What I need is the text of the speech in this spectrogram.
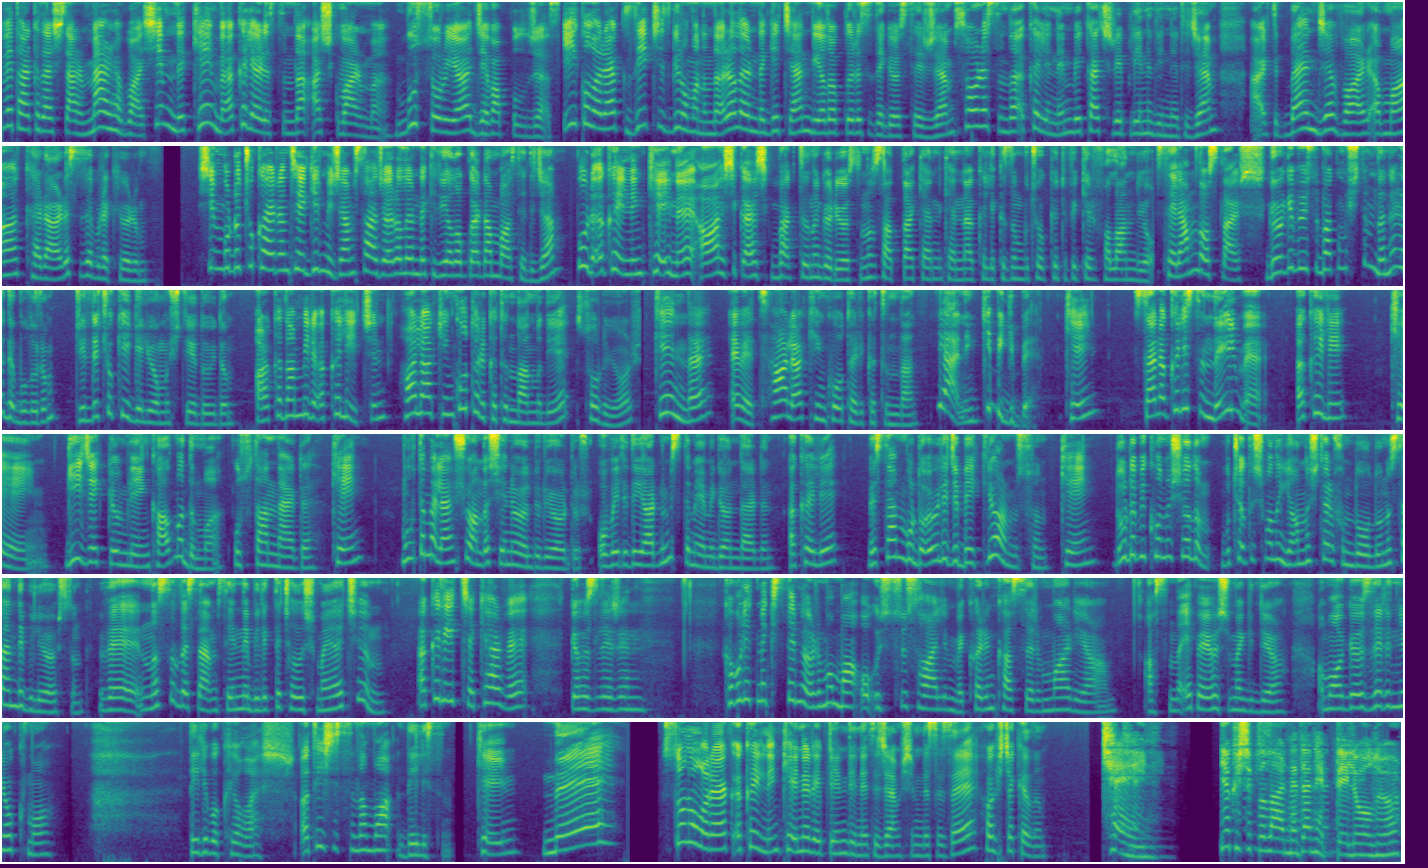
Evet arkadaşlar merhaba. Şimdi Kane ve Akali arasında aşk var mı? Bu soruya cevap bulacağız. İlk olarak Z çizgi romanında aralarında geçen diyalogları size göstereceğim. Sonrasında Akali'nin birkaç repliğini dinleteceğim. Artık bence var ama kararı size bırakıyorum. Şimdi burada çok ayrıntıya girmeyeceğim. Sadece aralarındaki diyaloglardan bahsedeceğim. Burada Akali'nin Kane'e aşık aşık baktığını görüyorsunuz. Hatta kendi kendine Akali kızım bu çok kötü fikir falan diyor. Selam dostlar. Gölge büyüsü bakmıştım da nerede bulurum? Cilde çok iyi geliyormuş diye duydum. Arkadan biri Akali için hala Kinko tarikatından mı diye soruyor. Kane de evet hala Kinko tarikatından. Yani gibi gibi. Kane sen Akali'sin değil mi? Akali Kane. Giyecek gömleğin kalmadı mı? Ustan nerede? Kane. Muhtemelen şu anda Shen'i öldürüyordur. O velide yardım istemeye mi gönderdin? Akali. Ve sen burada öylece bekliyor musun? Kane. Dur da bir konuşalım. Bu çatışmanın yanlış tarafında olduğunu sen de biliyorsun. Ve nasıl desem seninle birlikte çalışmaya açığım. Akali iç çeker ve gözlerin... Kabul etmek istemiyorum ama o üstsüz halim ve karın kaslarım var ya. Aslında epey hoşuma gidiyor. Ama o gözlerin yok mu? Deli bakıyorlar. Ateşlisin ama delisin. Kane. Ne? Son olarak Akali'nin Kane'e repliğini dinleteceğim şimdi size. Hoşçakalın. Kane. Yakışıklılar neden hep deli oluyor?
